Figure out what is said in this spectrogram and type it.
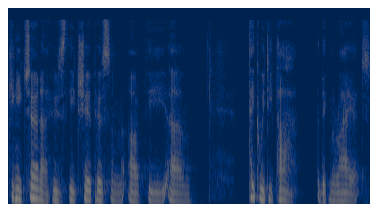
Kingi Turner, who's the chairperson of the um, Te Kuiti Pa, the the big marae at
